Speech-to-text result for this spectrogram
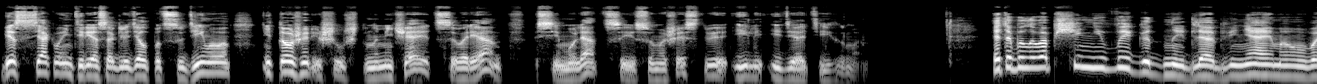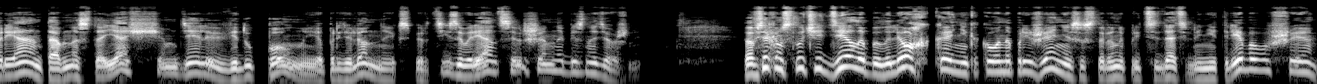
без всякого интереса оглядел подсудимого и тоже решил, что намечается вариант симуляции сумасшествия или идиотизма. Это было вообще невыгодный для обвиняемого вариант, а в настоящем деле, ввиду полной и определенной экспертизы, вариант совершенно безнадежный. Во всяком случае, дело было легкое, никакого напряжения со стороны председателя не требовавшее.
